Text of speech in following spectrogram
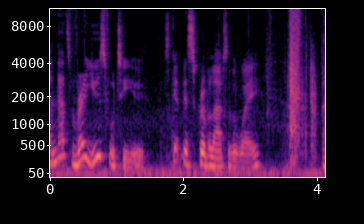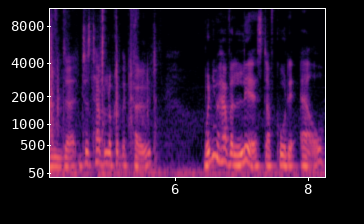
And that's very useful to you. Let's get this scribble out of the way and uh, just have a look at the code. When you have a list, I've called it L,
